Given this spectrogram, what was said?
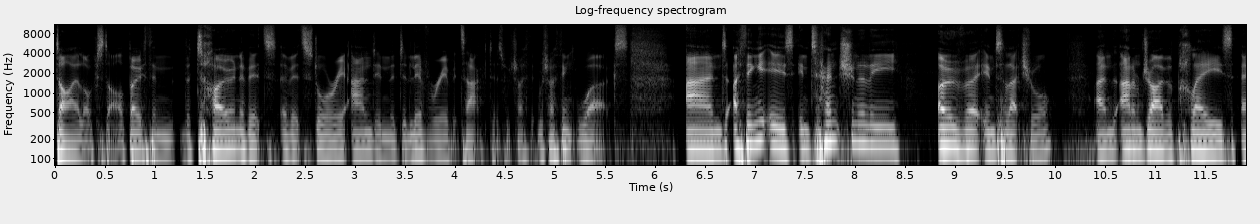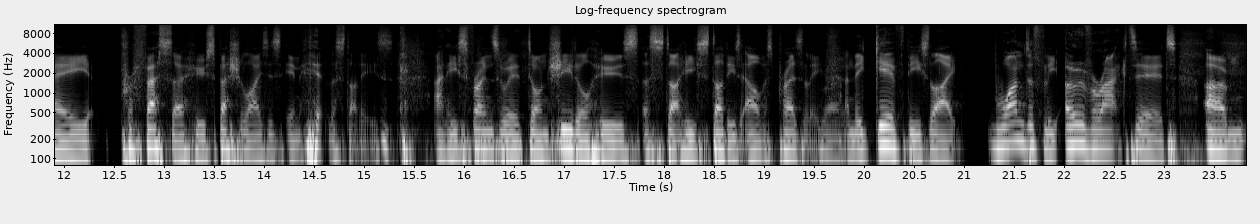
Dialogue style, both in the tone of its of its story and in the delivery of its actors, which I th- which I think works. And I think it is intentionally over intellectual. And Adam Driver plays a professor who specializes in Hitler studies, and he's friends with Don Cheadle, who's a stu- he studies Elvis Presley, Right. and they give these like wonderfully overacted um,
